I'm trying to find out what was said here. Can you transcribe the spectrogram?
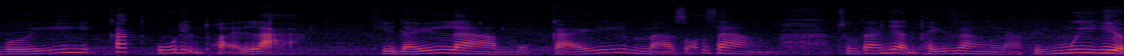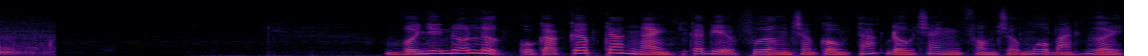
với các cú điện thoại lạ thì đấy là một cái mà rõ ràng chúng ta nhận thấy rằng là cái nguy hiểm với những nỗ lực của các cấp các ngành, các địa phương trong công tác đấu tranh phòng chống mua bán người,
